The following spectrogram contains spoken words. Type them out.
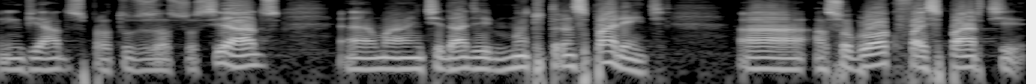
enviados para todos os associados, é uma entidade muito transparente. A, a Sobloco faz parte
